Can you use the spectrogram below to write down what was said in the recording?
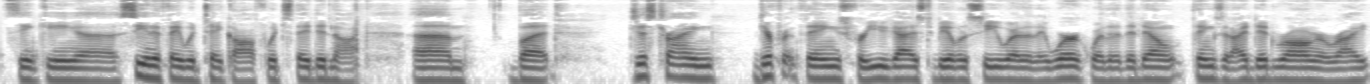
thinking, uh, seeing if they would take off, which they did not. Um, but just trying different things for you guys to be able to see whether they work, whether they don't, things that I did wrong or right,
